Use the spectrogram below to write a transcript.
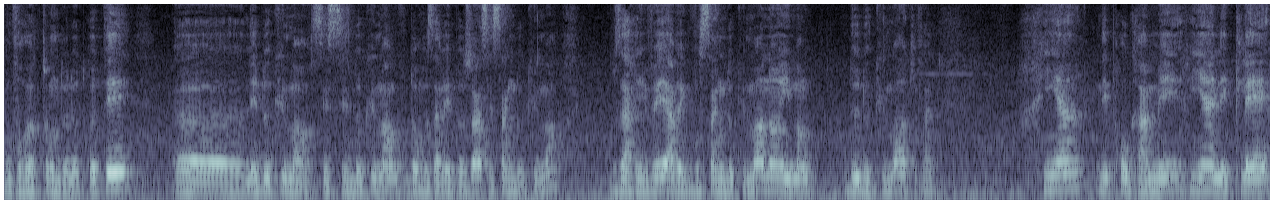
On vous retourne de l'autre côté. Euh, les documents, c'est ces documents dont vous avez besoin, ces cinq documents. Vous arrivez avec vos cinq documents. Non, il manque deux documents qu'il Rien n'est programmé, rien n'est clair.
